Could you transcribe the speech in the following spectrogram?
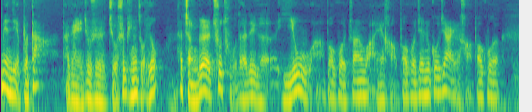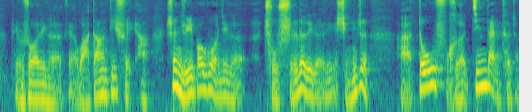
面积也不大，大概也就是九十平左右。它整个出土的这个遗物啊，包括砖瓦也好，包括建筑构件也好，包括比如说这个瓦当滴水啊，甚至于包括这个储石的这个这个形制啊，都符合金代的特征。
